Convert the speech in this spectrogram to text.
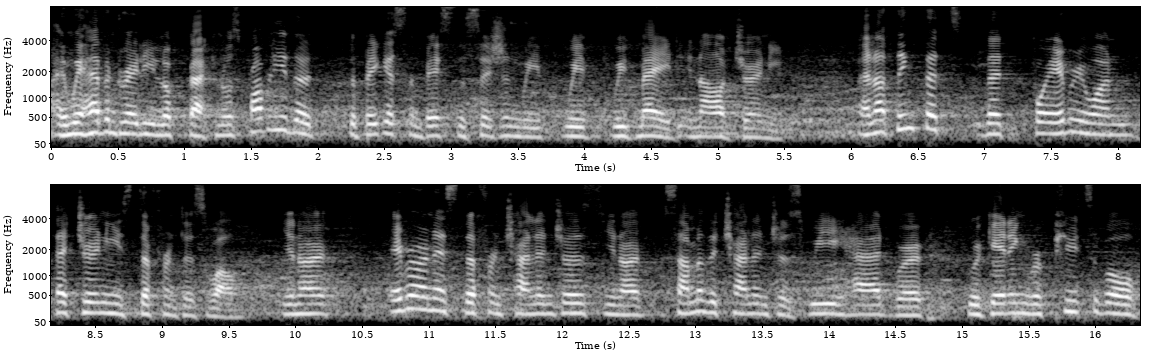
And we haven't really looked back. And it was probably the, the biggest and best decision we've, we've, we've made in our journey. And I think that, that for everyone, that journey is different as well. You know, everyone has different challenges. You know, some of the challenges we had were, were getting reputable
